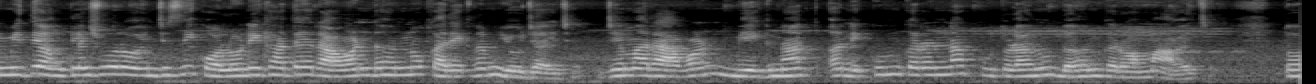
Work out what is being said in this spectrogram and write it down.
નિમિત્તે અંકલેશ્વર ઓએનજીસી કોલોની ખાતે રાવણ દહનનો કાર્યક્રમ યોજાય છે, જેમાં રાવણ મેઘનાથ અને કુંભકર્ણના પૂતળાનું દહન કરવામાં આવે છે. તો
